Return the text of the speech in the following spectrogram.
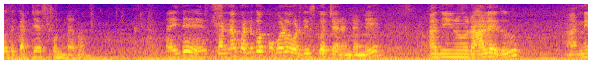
కొద్దిగా కట్ చేసుకుంటాను. అయితే మొన్న పండుగప్పు కూడా ఒకటి తీసుకొచ్చారంటండి. అది నేను రాలేదు. అన్నీ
